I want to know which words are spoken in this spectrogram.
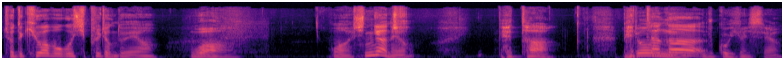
저도 키워보고 싶을 정도예요. 와 와 신기하네요. 베타 베타가- 물고기가 있어요.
